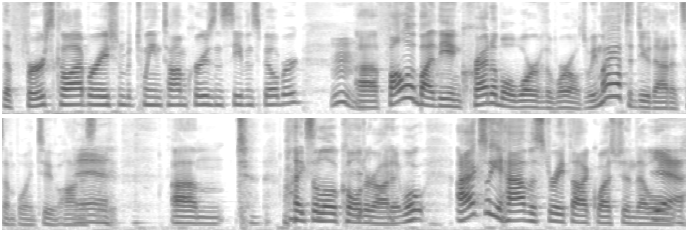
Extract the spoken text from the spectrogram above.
the first collaboration between Tom Cruise and Steven Spielberg, uh, followed by the incredible War of the Worlds. We might have to do that at some point too, honestly. Eh. Um, Mike's a little colder on it. Well, I actually have a straight thought question that will Yeah,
